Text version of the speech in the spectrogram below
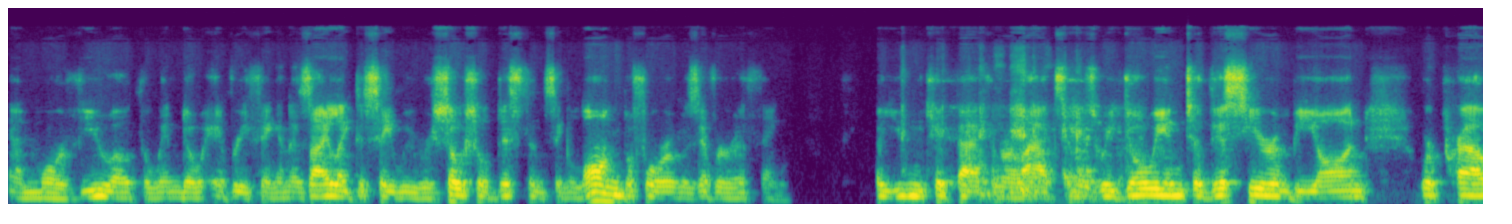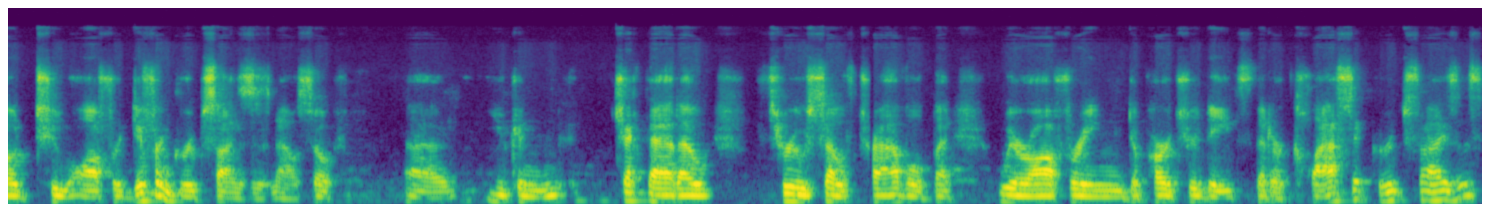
and more view out the window, everything. And as I like to say, we were social distancing long before it was ever a thing but you can kick back and relax. And as we go into this year and beyond, we're proud to offer different group sizes now. So uh, you can check that out through South Travel, but we're offering departure dates that are classic group sizes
